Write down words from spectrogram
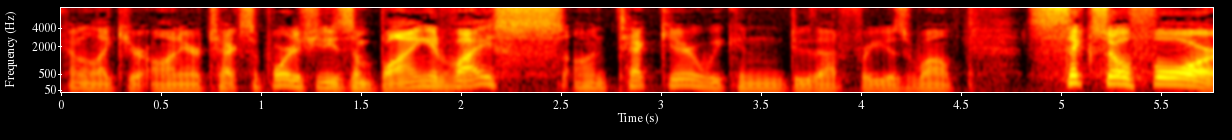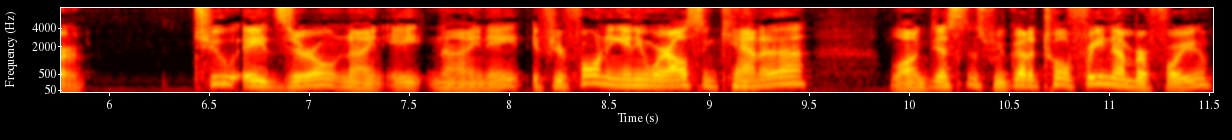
Kind of like your on air tech support. If you need some buying advice on tech gear, we can do that for you as well. 604 280 9898. If you're phoning anywhere else in Canada, long distance, we've got a toll free number for you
